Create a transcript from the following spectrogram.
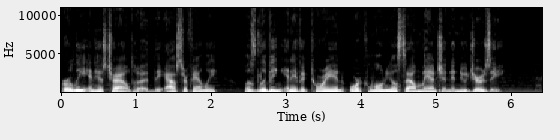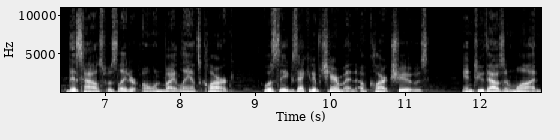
Early in his childhood, the Astor family was living in a Victorian or colonial style mansion in New Jersey. This house was later owned by Lance Clark, who was the executive chairman of Clark Shoes. In 2001,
